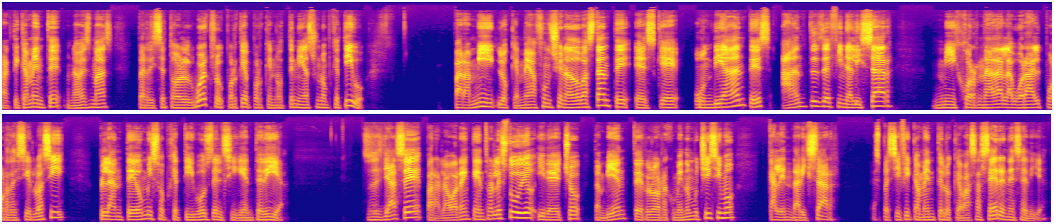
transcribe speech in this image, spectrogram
Prácticamente, una vez más, perdiste todo el workflow. ¿Por qué? Porque no tenías un objetivo. Para mí, lo que me ha funcionado bastante es que un día antes, antes de finalizar mi jornada laboral, por decirlo así, planteo mis objetivos del siguiente día. Entonces ya sé para la hora en que entro al estudio y de hecho también te lo recomiendo muchísimo, calendarizar específicamente lo que vas a hacer en ese día.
